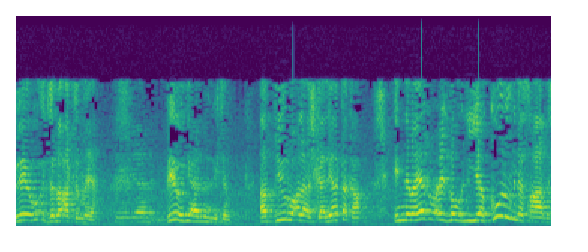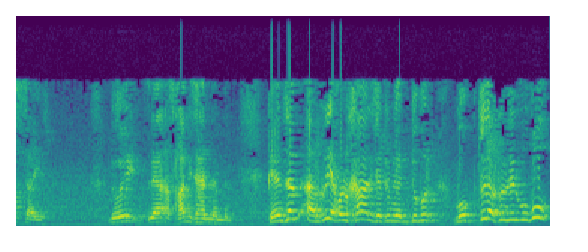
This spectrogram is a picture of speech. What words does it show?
بليه جماعتهم هي بيه دي عنا بيتم الطيور على أشكالها تقع إنما يدعو حزبه ليكونوا من أصحاب السعير. لو لا أصحاب جهنم. من بينزم الريح الخارجة من الدبر مبطلة للوضوء.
